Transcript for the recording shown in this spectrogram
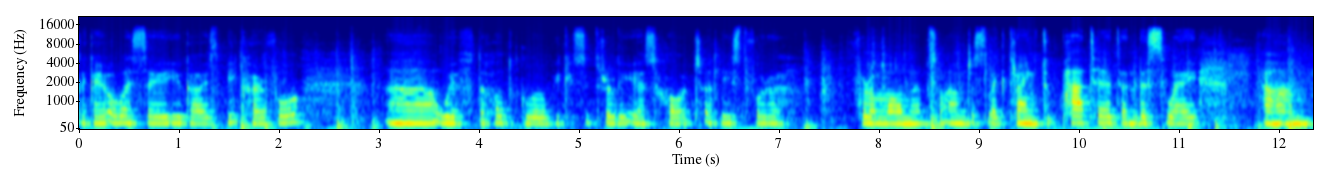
Like I always say you guys be careful uh, with the hot glue because it really is hot at least for a for a moment. So I'm just like trying to pat it and this way um,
